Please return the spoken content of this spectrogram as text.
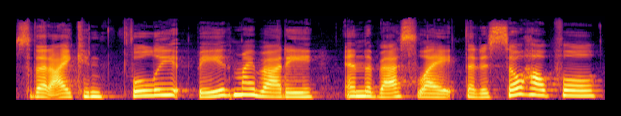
so that I can fully bathe my body in the best light that is so helpful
